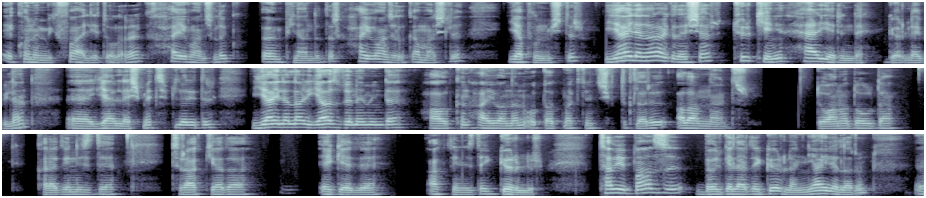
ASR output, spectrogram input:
ekonomik faaliyet olarak hayvancılık ön plandadır. Hayvancılık amaçlı yapılmıştır. Yaylalar arkadaşlar Türkiye'nin her yerinde görülebilen e, yerleşme tipleridir. Yaylalar yaz döneminde halkın hayvanlarını otlatmak için çıktıkları alanlardır. Doğu Anadolu'da, Karadeniz'de, Trakya'da, Ege'de, Akdeniz'de görülür. Tabi bazı bölgelerde görülen yaylaların e,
